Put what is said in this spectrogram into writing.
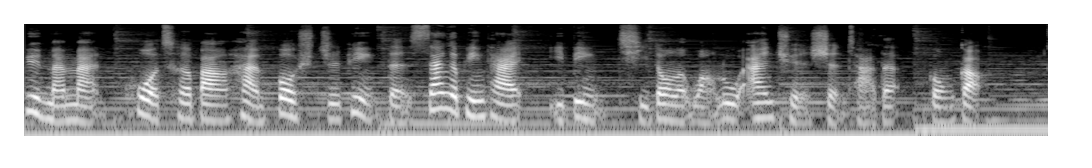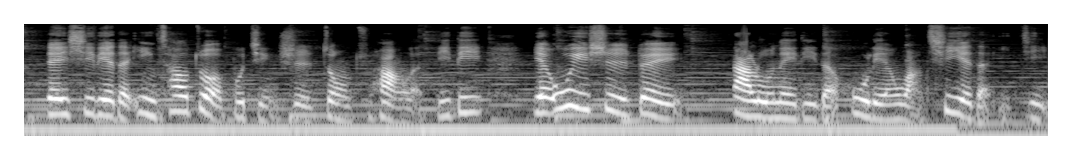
运满满、货车帮和 Bosch 直聘等三个平台一并启动了网络安全审查的公告。这一系列的硬操作不仅是重创了滴滴，也无疑是对大陆内地的互联网企业的一记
